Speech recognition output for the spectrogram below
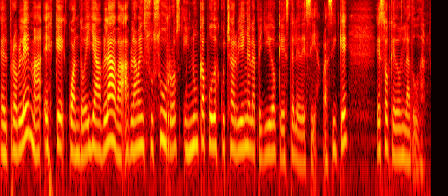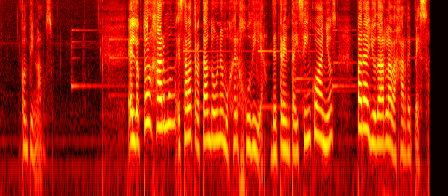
El problema es que cuando ella hablaba, hablaba en susurros y nunca pudo escuchar bien el apellido que éste le decía. Así que eso quedó en la duda. Continuamos. El doctor Harmon estaba tratando a una mujer judía de 35 años para ayudarla a bajar de peso.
